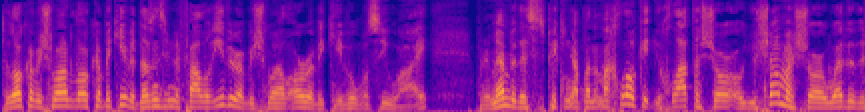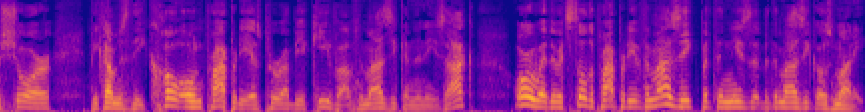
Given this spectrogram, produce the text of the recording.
To Loka Loka Bekiva. It doesn't seem to follow either Rabbi Yishmael or Rabbi Kiva. We'll see why. But remember, this is picking up on the machloket, Yuchlat shore or Yusham shore, whether the shore becomes the co-owned property as per Rabbi Akiva of the Mazik and the Nizak, or whether it's still the property of the Mazik, but the Nizak, but the Mazik owes money.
